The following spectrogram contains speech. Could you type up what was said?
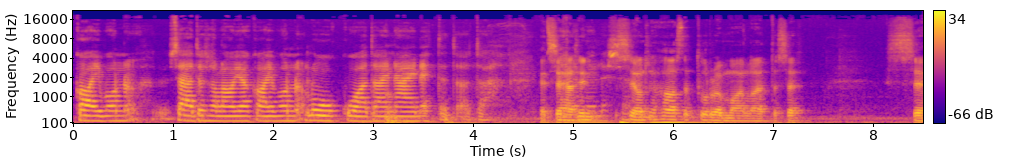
kaivon säätösaloa ja kaivon luukkua tai mm. näin. Että tuota, Et sehän se, se on se haaste turvemailla, että se, se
